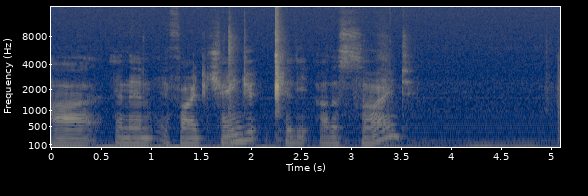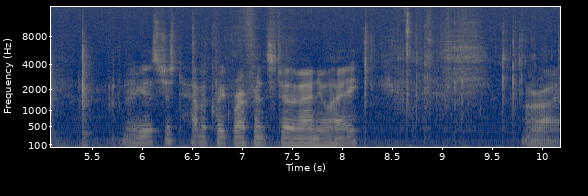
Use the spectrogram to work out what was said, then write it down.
Uh, and then if I change it to the other side, maybe let's just have a quick reference to the manual, hey? All right.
